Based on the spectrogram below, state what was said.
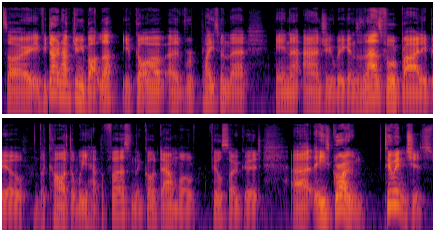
So if you don't have Jimmy Butler, you've got a, a replacement there in uh, Andrew Wiggins. And as for Bradley Beal, the card that we had the first in the goddamn world, feels so good. Uh, he's grown two inches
